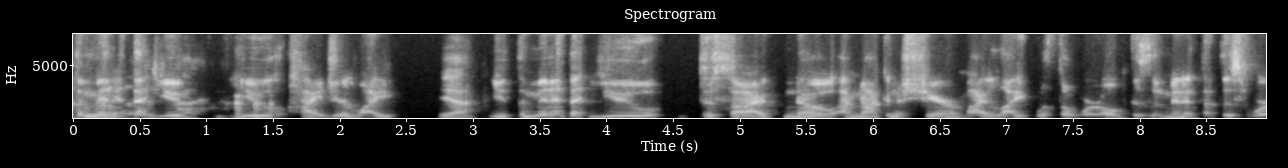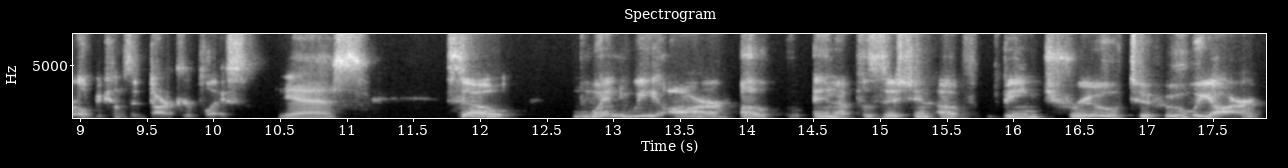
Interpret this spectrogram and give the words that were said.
the minute that you you hide your light, yeah, you, the minute that you decide, no, I'm not going to share my light with the world is the minute that this world becomes a darker place. Yes. So when we are uh, in a position of being true to who we are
